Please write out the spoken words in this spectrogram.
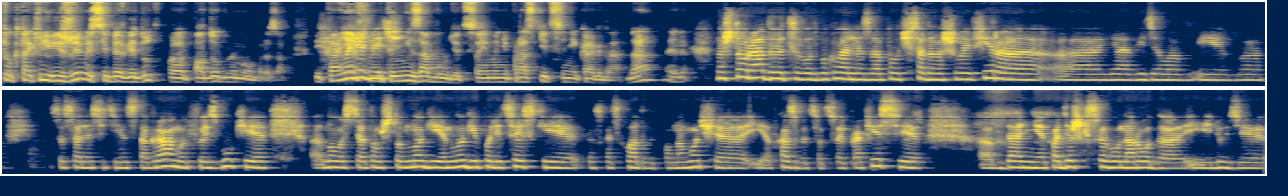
только такие режимы себя ведут подобным образом. И, конечно, Валерий это не забудется, им и не простится никогда, да? Ну, что радует, вот буквально за полчаса до нашего эфира э, я видела и в социальной сети Инстаграм, и в Фейсбуке э, новости о том, что многие, многие полицейские, так сказать, складывают полномочия и отказываются от своей профессии в дании поддержки своего народа, и люди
